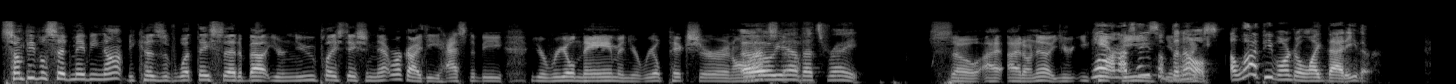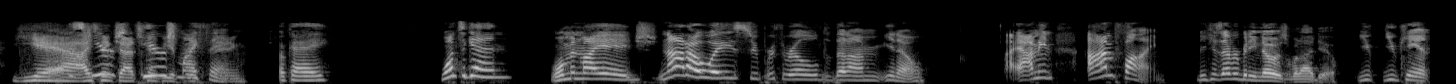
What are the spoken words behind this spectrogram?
some people said maybe not because of what they said about your new PlayStation Network ID has to be your real name and your real picture and all that oh yeah, that's right. So I, I don't know. You, you Well, can't Well, and I'll be, tell you something know, I- else. A lot of people aren't gonna like that either. Yeah, I think that's here's a my big thing. Okay. Once again, woman my age, not always super thrilled that I'm, you know, I, I mean, I'm fine because everybody knows what I do. You, you can't,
